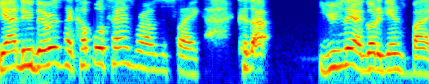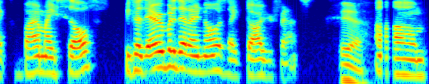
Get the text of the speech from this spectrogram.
Yeah, dude, there was a couple of times where I was just like, because I usually I go to games by by myself because everybody that I know is like Dodger fans. yeah, Um,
